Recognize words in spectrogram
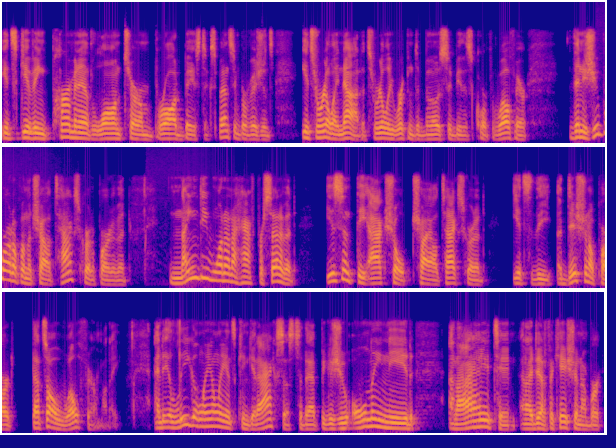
it's giving permanent, long-term, broad-based expensing provisions. It's really not. It's really written to mostly be this corporate welfare. Then as you brought up on the child tax credit part of it, 91.5% of it isn't the actual child tax credit, it's the additional part that's all welfare money. And illegal aliens can get access to that because you only need an ITIN, an identification number,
